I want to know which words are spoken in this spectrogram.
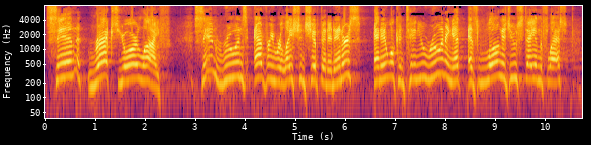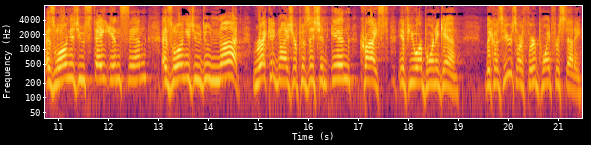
Sin wrecks your life. Sin ruins every relationship that it enters, and it will continue ruining it as long as you stay in the flesh, As long as you stay in sin, as long as you do not recognize your position in Christ if you are born again. Because here's our third point for study.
